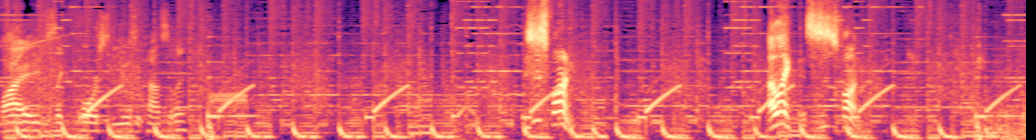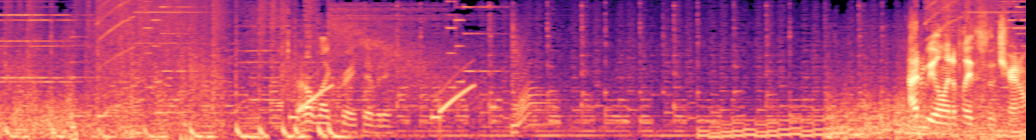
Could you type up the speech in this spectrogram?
Why are you just like forced to use it constantly? This is fun. I like this. This is fun. I don't like creativity. I'd be willing to play this for the channel.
